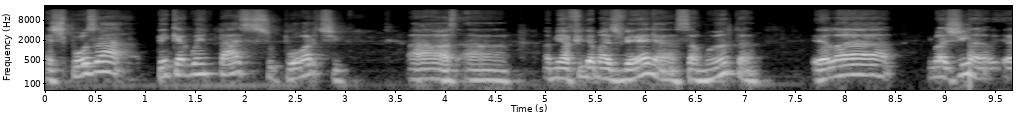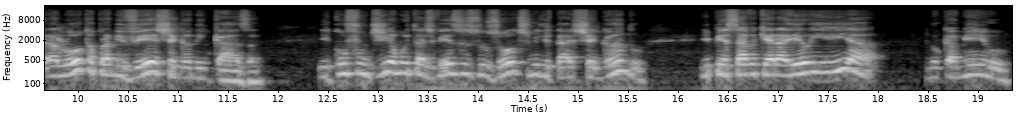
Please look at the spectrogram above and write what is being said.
a esposa tem que aguentar esse suporte. A, a, a minha filha mais velha, a Samanta, ela, imagina, era louca para me ver chegando em casa e confundia muitas vezes os outros militares chegando e pensava que era eu e ia no caminho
